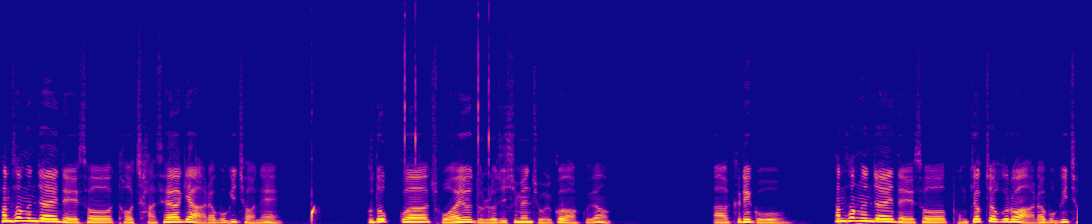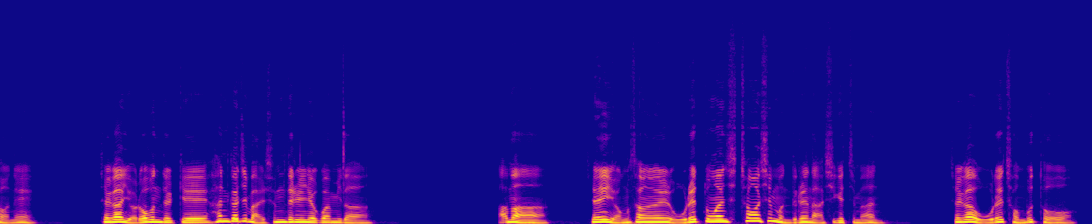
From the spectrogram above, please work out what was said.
삼성전자에 대해서 더 자세하게 알아보기 전에 구독과 좋아요 눌러주시면 좋을 것 같고요. 아, 그리고 삼성전자에 대해서 본격적으로 알아보기 전에 제가 여러분들께 한 가지 말씀드리려고 합니다. 아마 제 영상을 오랫동안 시청하신 분들은 아시겠지만 제가 오래 전부터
